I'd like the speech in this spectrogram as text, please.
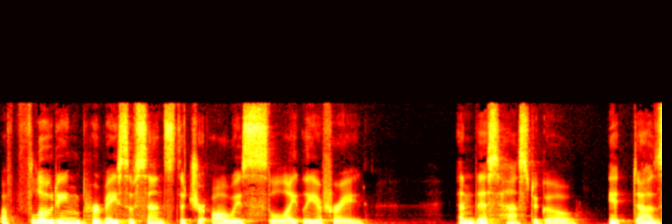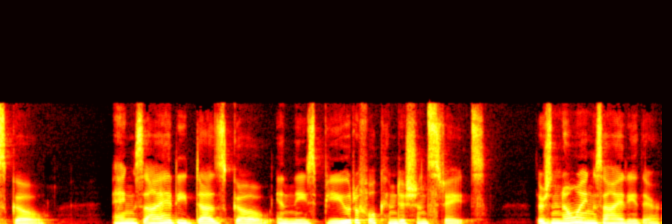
a floating, pervasive sense that you're always slightly afraid. And this has to go. It does go. Anxiety does go in these beautiful conditioned states. There's no anxiety there.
